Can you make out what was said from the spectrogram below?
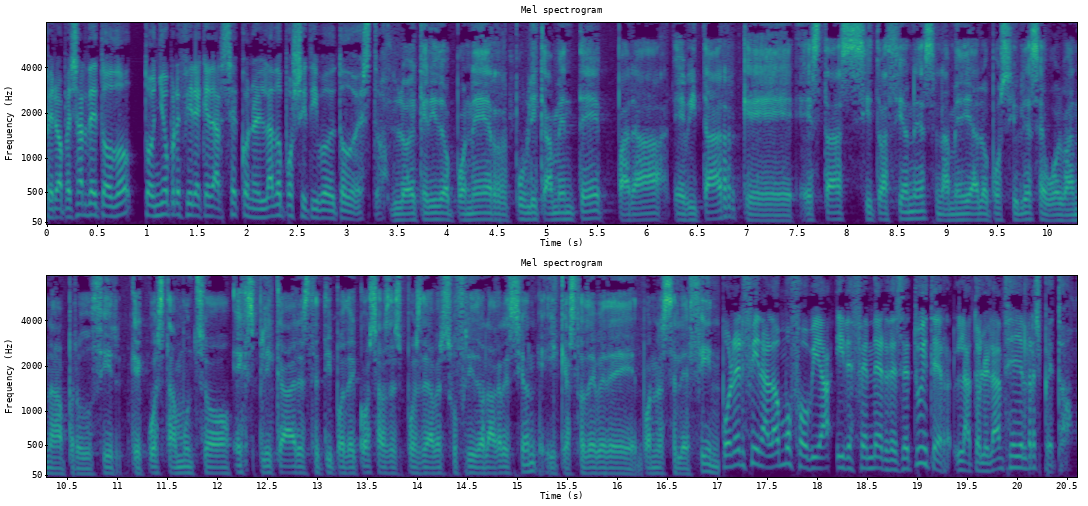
Pero a pesar de todo, Toño prefiere quedarse con el lado positivo de todo esto. Lo he querido poner públicamente para evitar que estas situaciones, en la medida de lo posible, se vuelvan a producir. Que cuesta mucho explicar este tipo de cosas después de haber sufrido la agresión y que esto debe de ponérsele fin. Poner fin a la homofobia y defender desde Twitter la tolerancia y el respeto.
